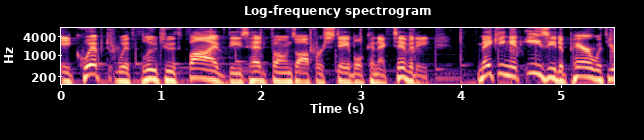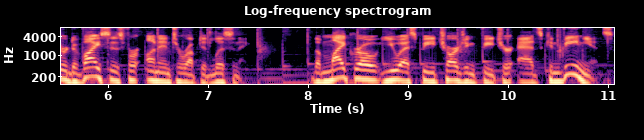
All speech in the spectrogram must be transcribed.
Equipped with Bluetooth 5, these headphones offer stable connectivity, making it easy to pair with your devices for uninterrupted listening. The micro USB charging feature adds convenience,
